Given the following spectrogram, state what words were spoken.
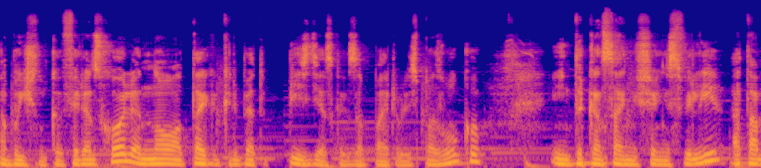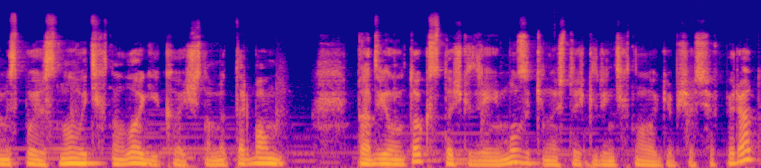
обычном конференц-холле, но так как ребята пиздец как запаривались по звуку и до конца не все не свели, а там используются новые технологии, короче, там этот альбом продвинут только с точки зрения музыки, но и с точки зрения технологий вообще все вперед.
